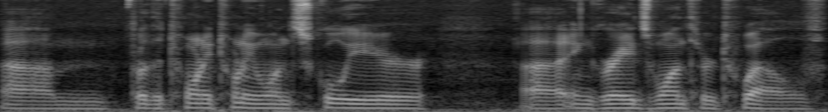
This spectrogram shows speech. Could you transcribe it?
um, for the 2021 school year uh, in grades 1 through 12.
